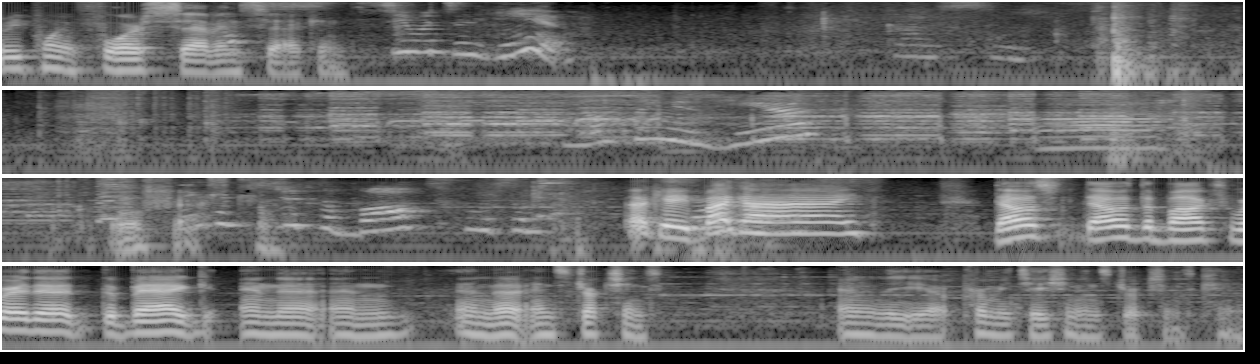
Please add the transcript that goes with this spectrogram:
3.47 Let's seconds. See what's in here. Nothing in here? Uh, fast. okay, bye guys. That was that was the box where the the bag and the and and the instructions and the uh, permutation instructions came.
